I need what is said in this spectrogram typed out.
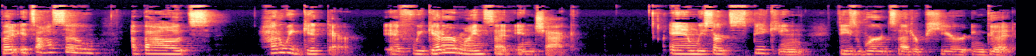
But it's also about how do we get there? If we get our mindset in check and we start speaking these words that are pure and good.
